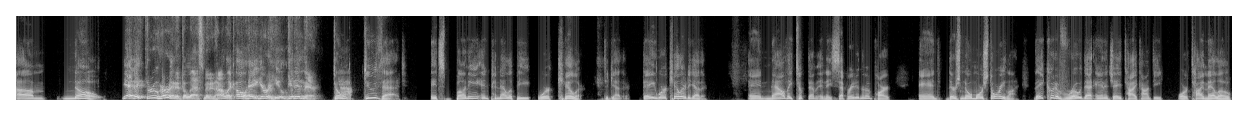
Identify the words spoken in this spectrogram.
um, no, Yeah, they threw her in at the last minute, huh? Like, oh, hey, you're a heel. Get in there. don't Yeah. do that. It's Bunny and Penelope were killer together. They were killer together. And now they took them and they separated them apart, and there's no more storyline. They could have rode that Anna Jay, Tay Conti, or Tay Melo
